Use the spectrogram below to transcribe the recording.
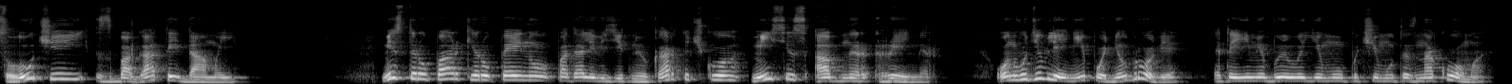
Случай с богатой дамой. Мистеру Паркеру Пейну подали визитную карточку миссис Абнер Реймер. Он в удивлении поднял брови. Это имя было ему почему-то знакомо.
